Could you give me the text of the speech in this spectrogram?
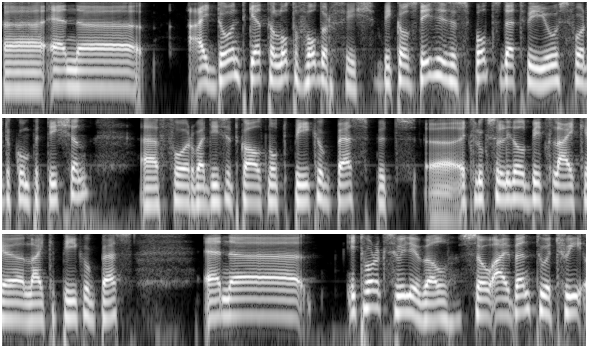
uh, and uh, I don't get a lot of other fish because this is a spot that we use for the competition. Uh, for what is it called? Not peacock bass, but uh, it looks a little bit like like a peacock bass, and uh, it works really well. So I went to a 3.0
